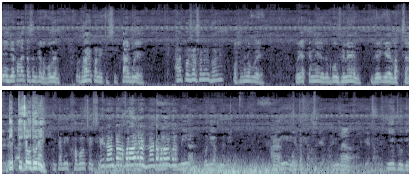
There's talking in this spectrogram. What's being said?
ইন্ডিয়া পালাইতেছেন কেন বলেন ভয়ে পালাইতেছি কার বইয়ে আর প্রশাসনের ভয়ে প্রশাসনের বইয়ে ওই একটা মেয়ে যে বলছিলেন যে ইয়ের বাচ্চা দীপ্তি চৌধুরী। ওইটা আমি ক্ষমাও চাইছি। নামটা বলার পরে নামটা বলার পরে আমি বলি আপনাকে আমি এই যে দেখাচ্ছি। আমি হ্যাঁ রুগী।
